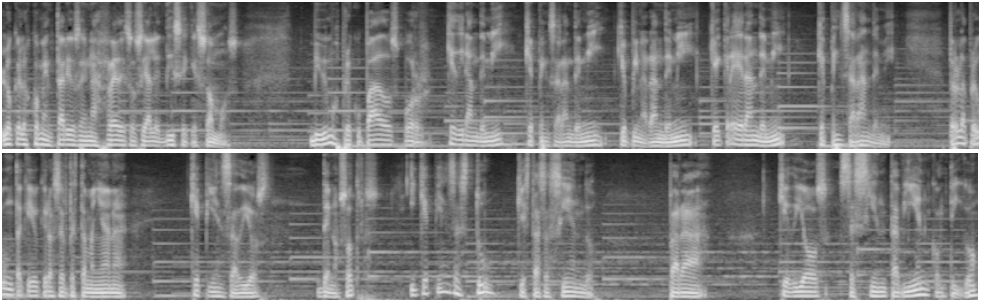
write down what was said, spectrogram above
lo que los comentarios en las redes sociales dice que somos. Vivimos preocupados por qué dirán de mí, qué pensarán de mí, qué opinarán de mí, qué creerán de mí, qué pensarán de mí. Pero la pregunta que yo quiero hacerte esta mañana, ¿qué piensa Dios de nosotros? ¿Y qué piensas tú que estás haciendo para que Dios se sienta bien contigo,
